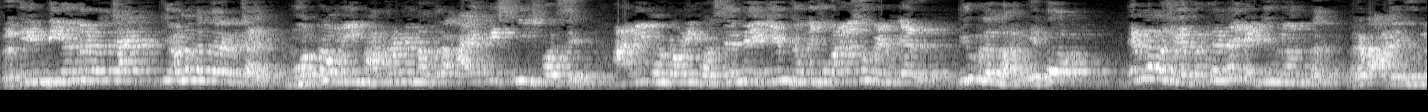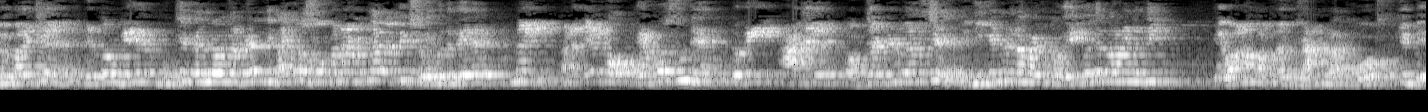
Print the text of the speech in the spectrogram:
પ્રતિબિંબ ડી અંદર રચાય કે અનંત અંદર રચાય મોટોની માત્ર ને માત્ર આઈપીસ ની જ ફરશે આની મોટોની ફરશે નહીં કેમ જો કે જોવાનું શું બેઠું એલ ટ્યુબ લંબાઈ એ તો એમને માં જોઈએ બદલે નહીં કે ટ્યુબ અંતર બરાબર આ જે ટ્યુબ લંબાઈ છે એ તો બે મુખ્ય કેન્દ્રો વચ્ચે ફેરથી માઇક્રોસ્કોપ બનાવે ત્યારે ફિક્સ હોય બદલે નહીં અને એકો FO શું છે તો કે આ જે ઓબ્જેક્ટિવ લેન્સ છે એની કેટલી લંબાઈ તો એ બદલવાની નથી કહેવાનો મતલબ ધ્યાન રાખો કે બે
